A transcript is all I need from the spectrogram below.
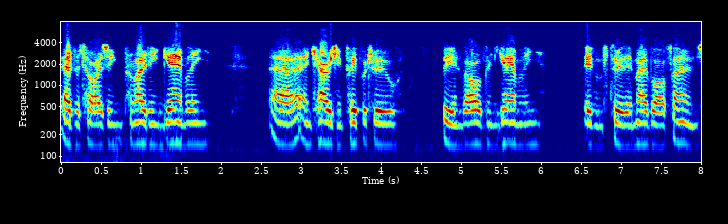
advertising, promoting gambling, uh, encouraging people to be involved in gambling, even through their mobile phones.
